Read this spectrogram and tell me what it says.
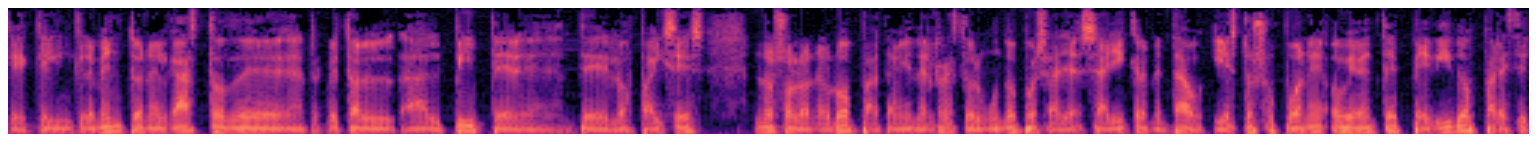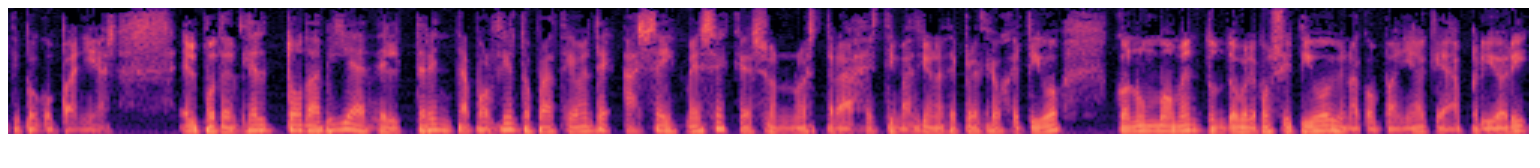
que, el incremento en el gasto de respecto al, PIB de, los países, no solo en Europa, también en el resto del mundo, pues se haya incrementado. Y esto supone, obviamente, pedidos para este tipo de compañías. El potencial todavía es del 30%, prácticamente a seis meses, que son nuestras estimaciones de precio objetivo, con un momento, un doble positivo y una compañía que a priori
